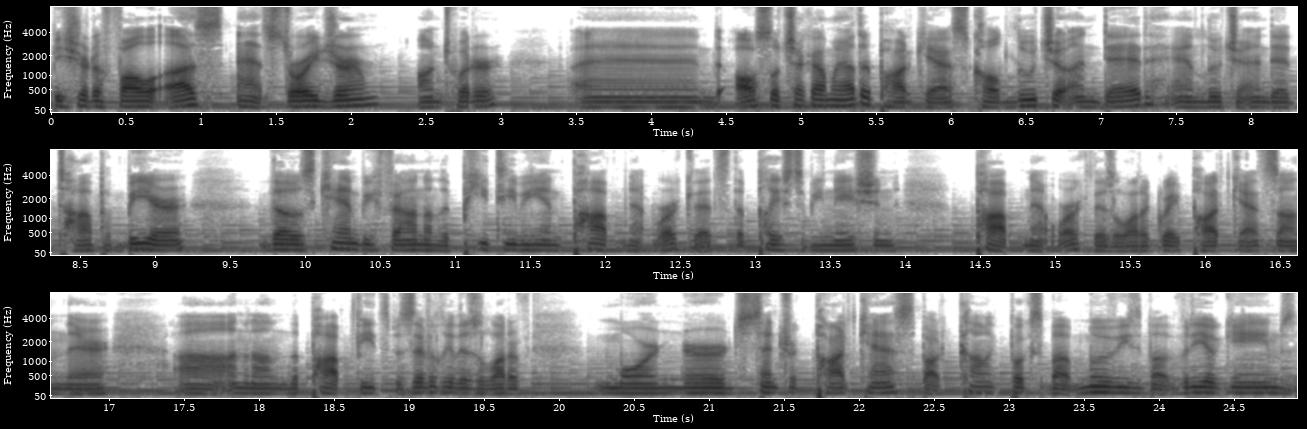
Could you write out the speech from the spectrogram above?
Be sure to follow us at StoryGerm on Twitter. And also check out my other podcast called Lucha Undead and Lucha Undead Top Beer. Those can be found on the PTBN Pop Network. That's the Place to Be Nation Pop Network. There's a lot of great podcasts on there. Uh, and on the pop feed specifically, there's a lot of more nerd centric podcasts about comic books, about movies, about video games,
